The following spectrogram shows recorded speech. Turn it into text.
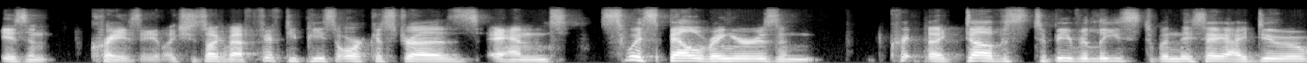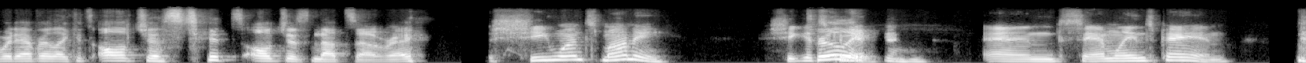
isn't crazy. Like she's talking about 50 piece orchestras and Swiss bell ringers and like doves to be released when they say I do or whatever. Like it's all just it's all just nutso, right? she wants money. She gets Truly. commission, and Sam Lane's paying.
